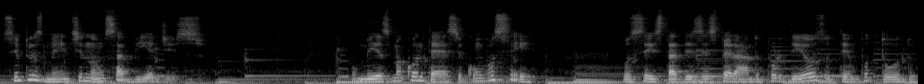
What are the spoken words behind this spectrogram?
simplesmente não sabia disso. O mesmo acontece com você. Você está desesperado por Deus o tempo todo,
